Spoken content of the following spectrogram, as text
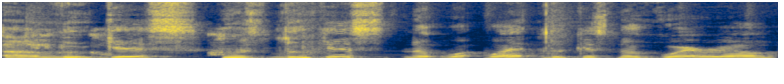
uh Lucas, who's Lucas? No, what? What? Lucas Nogueira,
